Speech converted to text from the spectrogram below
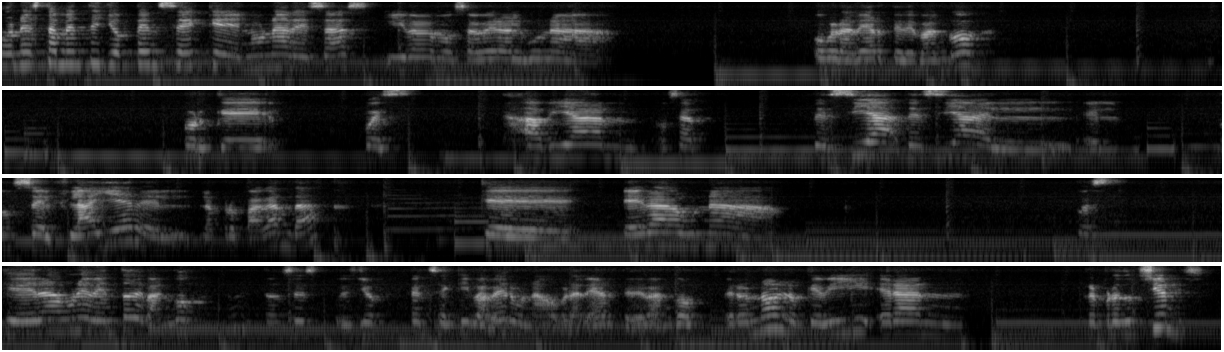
Honestamente yo pensé que en una de esas íbamos a ver alguna obra de arte de Van Gogh. Porque pues habían, o sea, decía, decía el, no sé, el flyer, la propaganda, que era una, pues, que era un evento de Van Gogh. Entonces, pues yo pensé que iba a haber una obra de arte de Van Gogh, pero no, lo que vi eran reproducciones.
